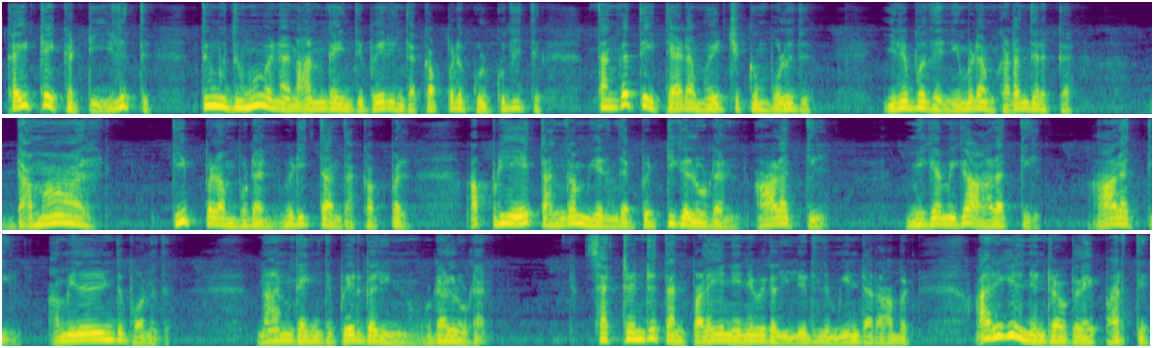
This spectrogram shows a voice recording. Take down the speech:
கயிற்றை கட்டி இழுத்து திமு திமுவென நான்கைந்து பேர் இந்த கப்பலுக்குள் குதித்து தங்கத்தை தேட முயற்சிக்கும் பொழுது இருபது நிமிடம் கடந்திருக்க டமார் தீப்பிழம்புடன் வெடித்த அந்த கப்பல் அப்படியே தங்கம் இருந்த பெட்டிகளுடன் ஆழத்தில் மிக மிக ஆழத்தில் ஆழத்தில் அமிழ்ந்து போனது. நான்கைந்து பேர்களின் உடலுடன் சற்றென்று தன் பழைய நினைவுகளில் இருந்து மீண்ட ராபர்ட் அருகில் நின்றவர்களை பார்த்து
